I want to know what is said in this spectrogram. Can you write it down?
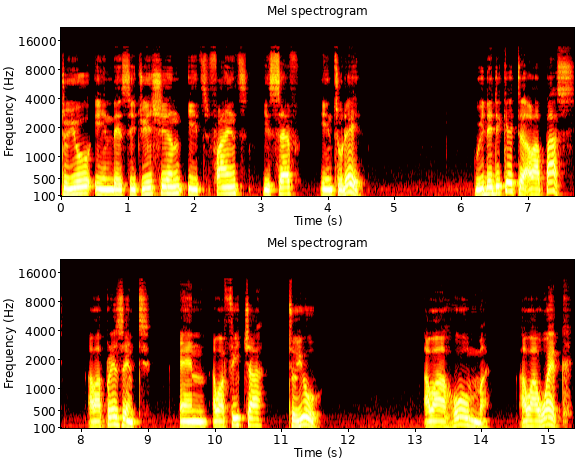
to you in the situation it finds itself in today. We dedicate our past, our present, and our future to you. Our home, our work,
